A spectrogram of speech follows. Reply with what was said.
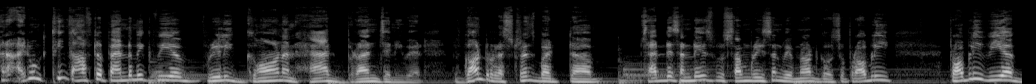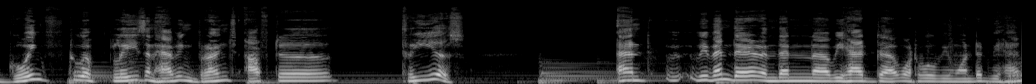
And I don't think after pandemic we have really gone and had brunch anywhere. We've gone to restaurants, but uh, Saturday, Sundays for some reason we have not go. So probably, probably we are going to a place and having brunch after three years. And we went there, and then uh, we had uh, whatever we wanted. We had,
